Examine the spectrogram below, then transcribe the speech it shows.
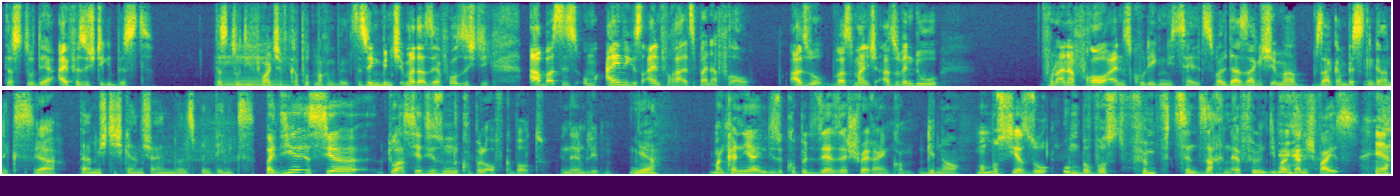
dass du der Eifersüchtige bist. Dass du die Freundschaft kaputt machen willst. Deswegen bin ich immer da sehr vorsichtig. Aber es ist um einiges einfacher als bei einer Frau. Also, was meine ich, also wenn du von einer Frau eines Kollegen nichts hältst, weil da sage ich immer, sag am besten gar nichts. Ja. Da misch dich gar nicht ein, weil es bringt eh nichts. Bei dir ist ja, du hast ja dir so eine Kuppel aufgebaut in deinem Leben. Ja, Man kann ja in diese Kuppel sehr, sehr schwer reinkommen. genau. Man muss ja so unbewusst 15 Sachen erfüllen, die man gar nicht weiß, Ja.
